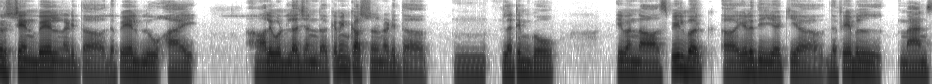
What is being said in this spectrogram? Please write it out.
கிறிஸ்டியன் பேல் நடித்த the Pale Blue Eye Hollywood legend Kevin Costner நடித்த let him go even Spielberg uh, uh, எழுதி இயக்கிய த ஃபேபிள் மேன்ஸ்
